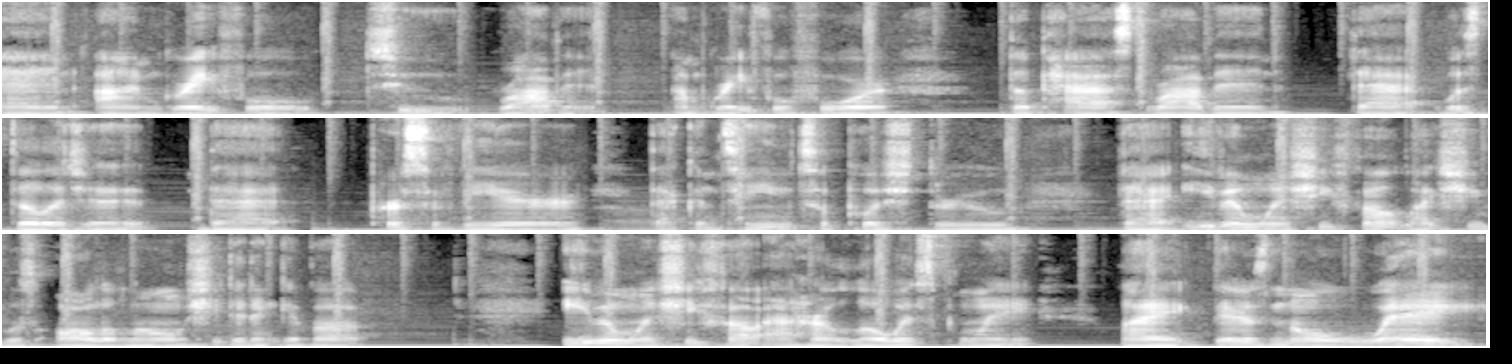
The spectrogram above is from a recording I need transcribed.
and I'm grateful to Robyn. I'm grateful for the past Robyn that was diligent, that persevered, that continued to push through, that even when she felt like she was all alone, she didn't give up. Even when she felt at her lowest point, like there's no way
